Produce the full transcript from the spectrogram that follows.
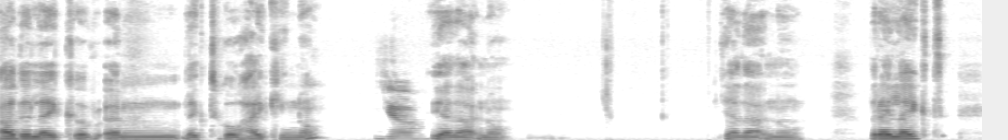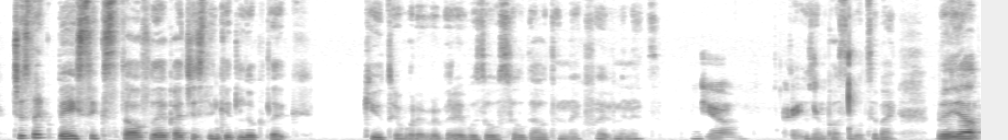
other like uh, um like to go hiking. No. Yeah. Yeah, that no. Yeah, that no. But I liked just like basic stuff. Like I just think it looked like cute or whatever, but it was all sold out in like five minutes. Yeah. It was Crazy. impossible to buy. But yeah,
